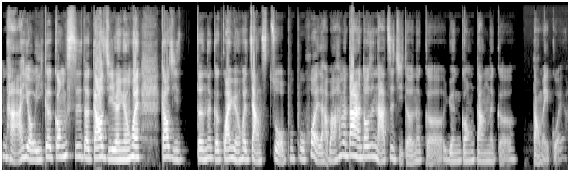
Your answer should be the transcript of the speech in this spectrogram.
哪有一个公司的高级人员会、高级的那个官员会这样子做？不，不会的，好不好？他们当然都是拿自己的那个员工当那个倒霉鬼啊，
